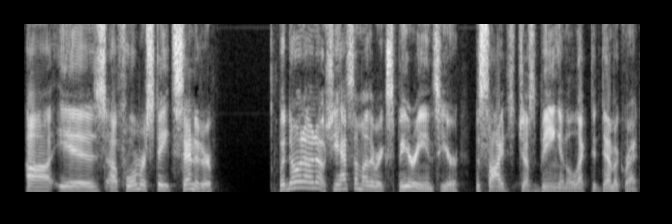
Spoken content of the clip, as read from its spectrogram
uh, is a former state senator. But no, no, no. She has some other experience here besides just being an elected Democrat.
